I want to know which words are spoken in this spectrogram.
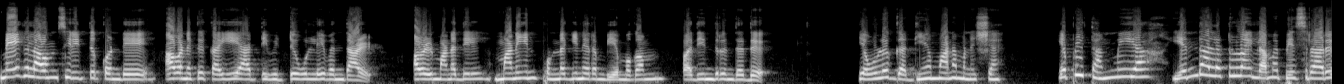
மேகலாவும் சிரித்து கொண்டே அவனுக்கு கையை ஆட்டிவிட்டு உள்ளே வந்தாள். அவள் மனதில் மணியின் புன்னகி நிரம்பிய முகம் பதிந்திருந்தது. எவ்வளவு கண்ணியமான மனுஷன். எப்படி தன்மையா? எந்த அலட்டலும் இல்லாம பேசுறாரு.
